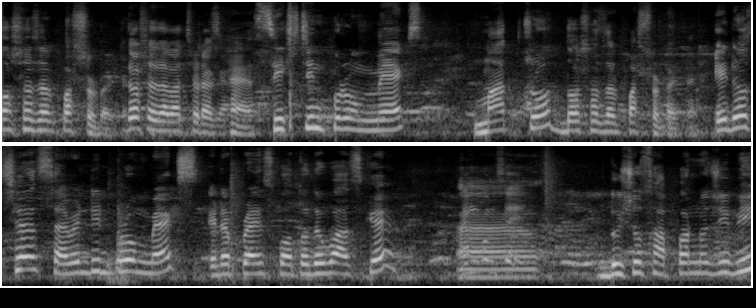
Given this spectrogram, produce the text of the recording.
দশ হাজার পাঁচশো টাকা। দশ হাজার পাঁচশো টাকা। হ্যাঁ সিক্সটিন প্রো ম্যাক্স মাত্র দশ হাজার পাঁচশো টাকা। এটা হচ্ছে সেভেন্টিন প্রো ম্যাক্স এটার প্রাইস কত দেবো আজকে? দুইশো ছাপ্পান্ন জিবি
